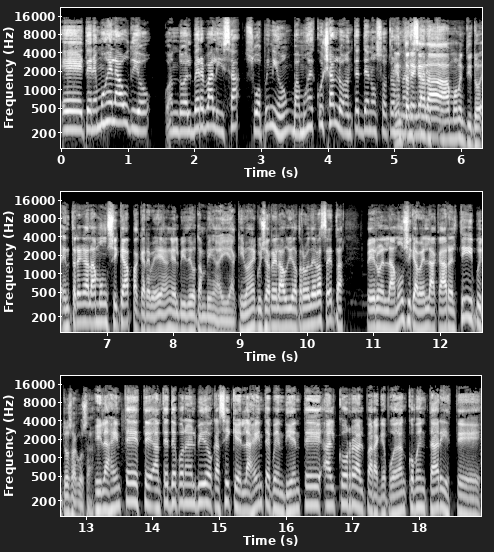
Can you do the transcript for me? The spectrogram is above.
Eh, tenemos el audio cuando él verbaliza su opinión. Vamos a escucharlo antes de nosotros Entren a la, esto. momentito, entren a la música para que vean el video también ahí. Aquí van a escuchar el audio a través de la Z, pero en la música ven la cara, el tipo y toda esa cosa. Y la gente, este, antes de poner el video, casi que la gente pendiente al corral para que puedan comentar este,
